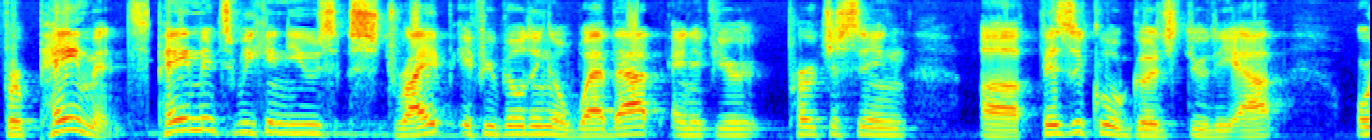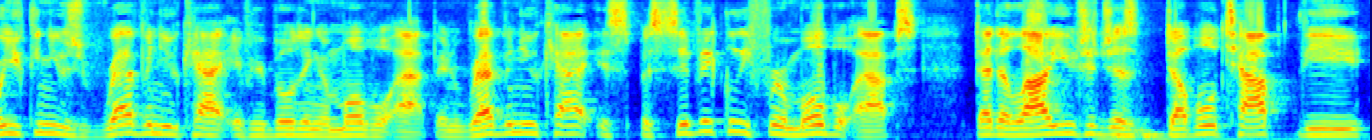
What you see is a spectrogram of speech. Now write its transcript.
For payments, payments we can use Stripe if you're building a web app and if you're purchasing uh, physical goods through the app or you can use RevenueCat if you're building a mobile app. And RevenueCat is specifically for mobile apps that allow you to just double tap the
